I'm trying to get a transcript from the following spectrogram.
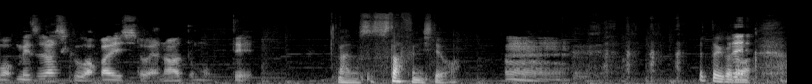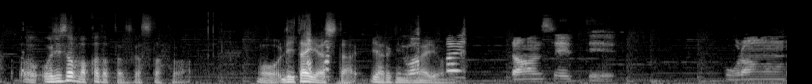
わ珍しく若い人やなと思って、あのススタッフにしては。うん。ということはおおじさんばっかだったんですかスタッフは。もうリタイアしたやる気のないような。若い男性って、おらん、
